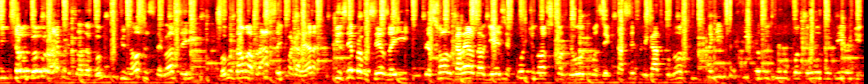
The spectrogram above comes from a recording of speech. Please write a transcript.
Então vamos lá, gurizada, vamos pro final desse negócio aí. Vamos dar um abraço aí pra galera. Dizer pra vocês aí, pessoal, galera da audiência, curte nosso conteúdo, você que tá sempre ligado conosco. A gente tá aqui produzindo conteúdo humilde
